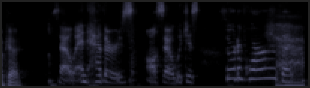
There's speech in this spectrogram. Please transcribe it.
Okay. So, and Heathers also, which is sort of horror, yeah. but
